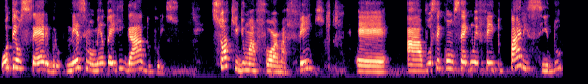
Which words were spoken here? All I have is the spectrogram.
o teu cérebro, nesse momento, é irrigado por isso. Só que de uma forma fake, é, a, você consegue um efeito parecido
